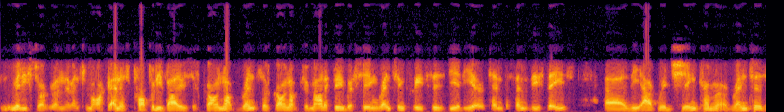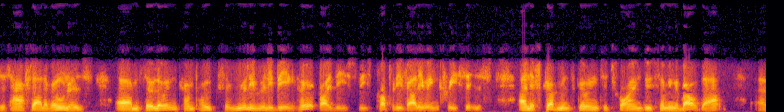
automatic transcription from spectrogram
really struggled in the rental market. And as property values have gone up, rents have gone up dramatically. We're seeing rent increases year to year, ten percent these days. Uh, the average income of renters is half that of owners. Um, so low income folks are really, really being hurt by these these property value increases. And if government's going to try and do something about that, uh,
